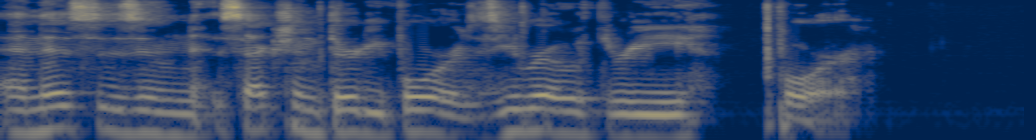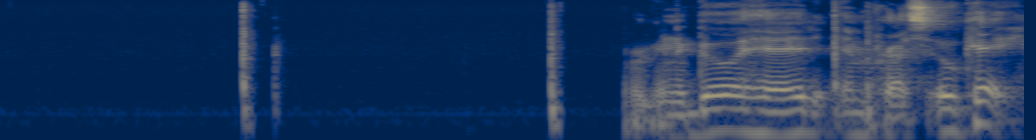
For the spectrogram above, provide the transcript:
and this is in section 34, 034. We're going to go ahead and press OK.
